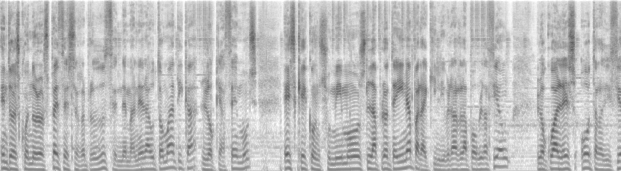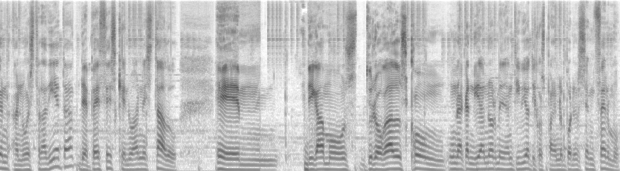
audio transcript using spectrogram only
Entonces, cuando los peces se reproducen de manera automática, lo que hacemos es que consumimos la proteína para equilibrar la población, lo cual es otra adición a nuestra dieta de peces que no han estado em, digamos, drogados con una cantidad enorme de antibióticos para no ponerse enfermo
